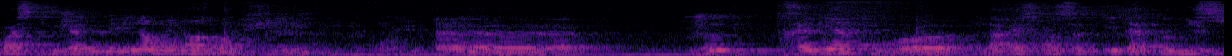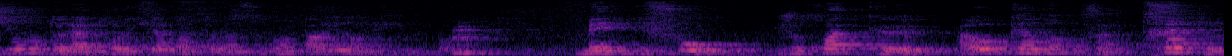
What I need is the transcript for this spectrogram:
Moi, ce qui me gêne énormément dans le film, euh, je, très bien pour euh, la responsabilité de la commission, de la Troïka, dont on a souvent parlé dans le film. Mais il faut, je crois qu'à aucun moment, enfin très peu,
